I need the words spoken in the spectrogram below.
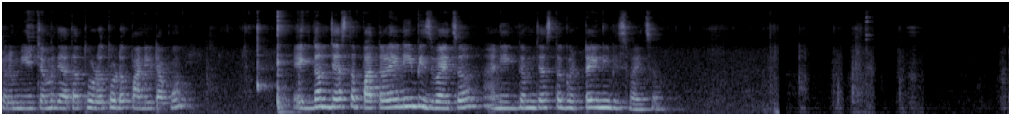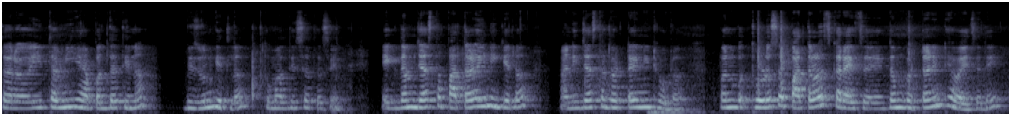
तर मी याच्यामध्ये आता थोडं थोडं पाणी टाकून एकदम जास्त पातळही नाही भिजवायचं आणि एकदम जास्त घट्टही नाही भिजवायचं. तर इथं मी ह्या पद्धतीनं भिजून घेतलं. तुम्हाला दिसत असेल. एकदम जास्त पातळही नाही केलं आणि जास्त घट्टही नाही ठेवलं. पण ब- थोडंसं पातळच करायचं आहे. एकदम घट्ट नाही ठेवायचं ते.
